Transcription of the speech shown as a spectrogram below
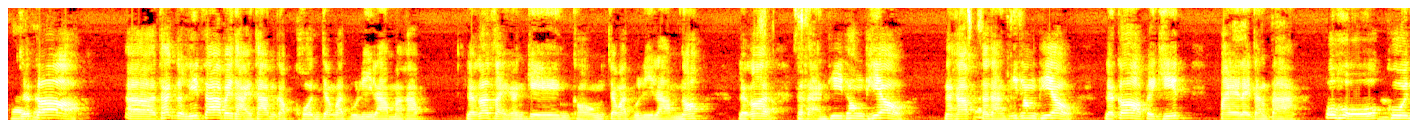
ใช่แล้วก็เอ่อถ้าเกิดลิซ่าไปถ่ายทำกับคนจังหวัดบุรีรัมย์อะครับ แล้วก็ใส่กางเกงของจังหวัดบุรีรัมย์เนาะแล้วก็สถานที่ท่องเที่ยวนะครับ สถานที่ท่องเที่ยว แล้วก็ไปคิดไปอะไรต่างๆ โอ้โห คุณ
